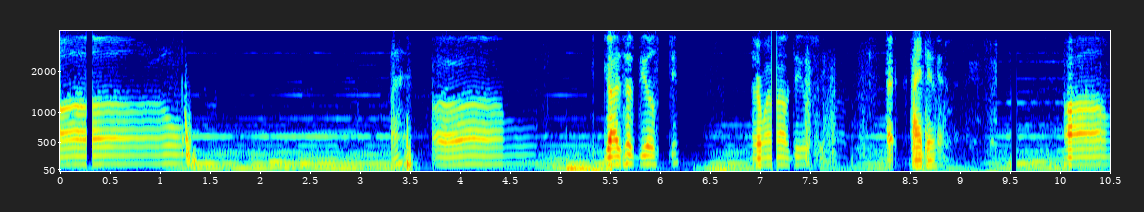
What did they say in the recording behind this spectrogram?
Um. What? Um. You guys have DLC? Everyone have DLC? I do. Um.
